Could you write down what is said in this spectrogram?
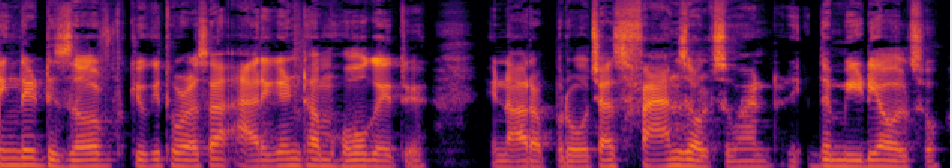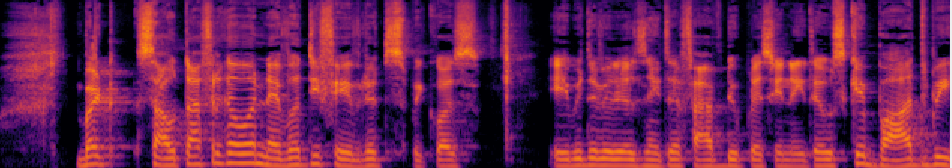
थिंक दे डिजर्व क्योंकि थोड़ा सा एरोगेंट हम हो गए थे in our approach as fans also and the media also. But South Africa were never the favorites because AB de Villiers नहीं थे du Plessis नहीं थे। उसके बाद भी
